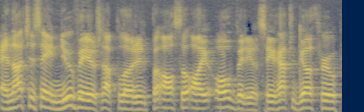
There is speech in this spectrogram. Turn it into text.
And not just any new videos uploaded, but also all your old videos. So you have to go through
